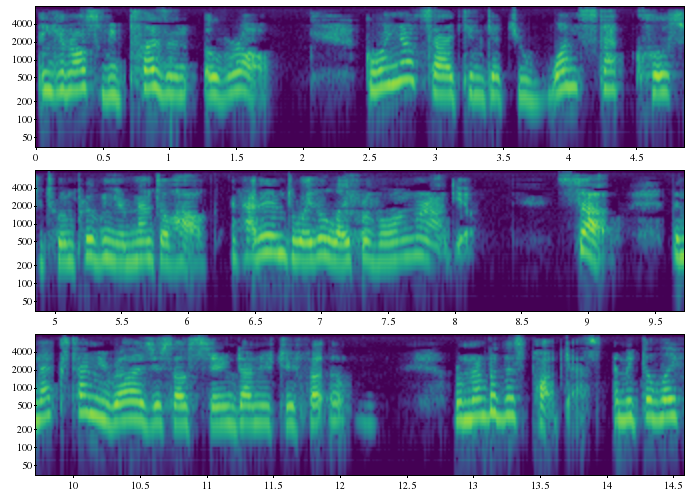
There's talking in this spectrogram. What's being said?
and can also be pleasant overall. Going outside can get you one step closer to improving your mental health and how to enjoy the life revolving around you. So, the next time you realize yourself staring down at your phone, Remember this podcast and make the life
